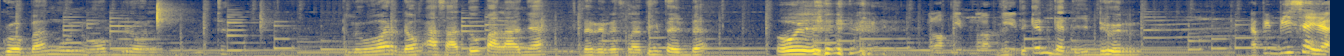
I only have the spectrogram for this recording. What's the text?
gua bangun ngobrol keluar dong A1 palanya dari resleting tenda Oi, ngelokit ngelokit berarti kan nggak tidur. tapi bisa ya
